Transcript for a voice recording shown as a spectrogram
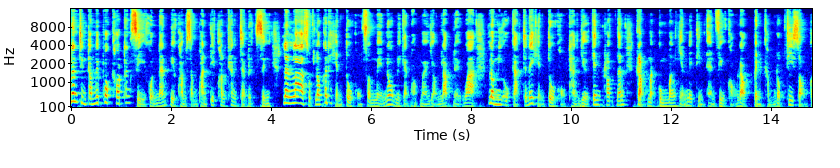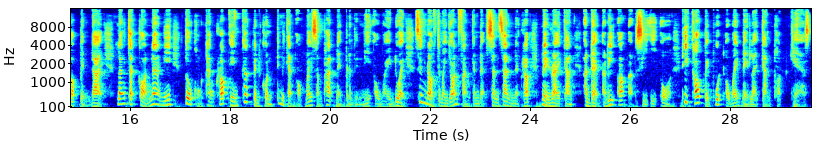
นั่นจึงทำให้พวกเขาทั้ง 4 คนนั้นมีความสัมพันธ์ที่ค่อนข้างจะลึกซึ้ง และล่าสุดเราก็ได้เห็นตัวของเฟอร์เมโนมีการออกมายอมรับเลยว่า เรามีโอกาสจะได้เห็นตัวของทางเยอร์เกนครอปนั้น กลับมากุมบังเหียนในถิ่นแอนฟิลด์ของเราเป็นคำรบที่ 2 ก็เป็นได้ หลังจากก่อนหน้านี้ตัวของทางครอปเองก็เป็นคนที่มีการออกมาสัมภาษณ์ในประเด็นนี้เอาไว้ด้วย ซึ่งเราจะมาย้อนฟังกันแบบสั้นๆนะครับในรายการ A Diary of a CEO ที่เขาไปพูดเอาไว้ในรายการพอดแคสต์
